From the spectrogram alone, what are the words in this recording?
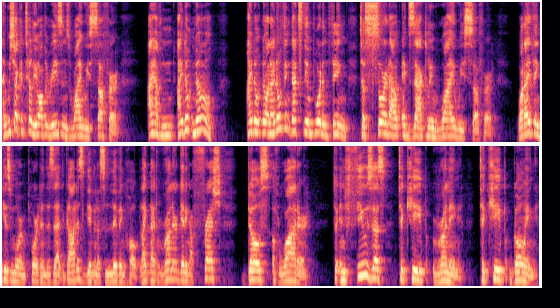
I wish I could tell you all the reasons why we suffer. I have I don't know. I don't know and I don't think that's the important thing to sort out exactly why we suffer. What I think is more important is that God has given us living hope, like that runner getting a fresh dose of water to infuse us to keep running, to keep going,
